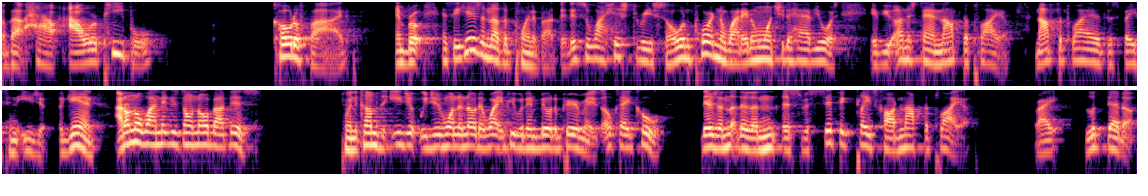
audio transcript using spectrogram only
about how our people codified and broke. And see, here's another point about that. This is why history is so important and why they don't want you to have yours. If you understand Nabta Playa, Nabta Playa is a space in Egypt. Again, I don't know why niggas don't know about this. When it comes to Egypt, we just want to know that white people didn't build the pyramids. Okay, cool. There's a there's a, a specific place called Nabta Playa, right? Look that up.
